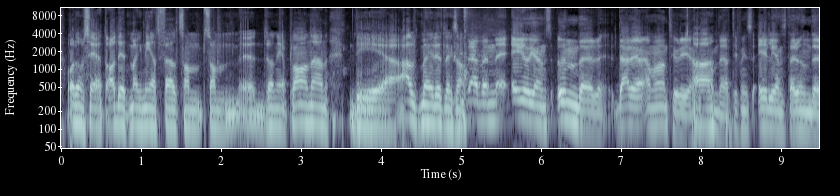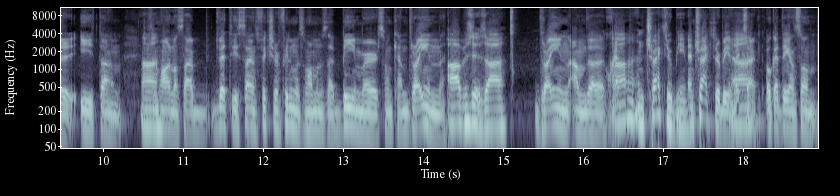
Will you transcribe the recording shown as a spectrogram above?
Och de säger att ja, det är ett magnetfält som, som eh, drar ner planen. Det är allt möjligt liksom. Det finns även aliens under, där är en annan teori jag hört om det, att det finns aliens där under ytan som har någon sån här, du vet i science fiction filmer som har man någon sån här beamer som kan dra in Ja, precis. Ja. Dra in andra skepp. Ja, en tractor beam. En tractor beam, Ja. exakt. Och att det är en sån.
